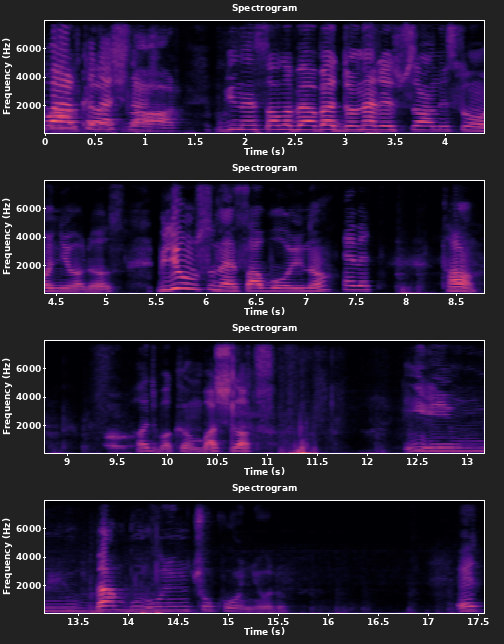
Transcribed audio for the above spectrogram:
Merhaba arkadaşlar. Bugün Ensar'la beraber döner efsanesi oynuyoruz. Biliyor musun Ensar bu oyunu? Evet. Tamam. Hadi bakalım başlat. Ben bu oyunu çok oynuyorum. Evet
